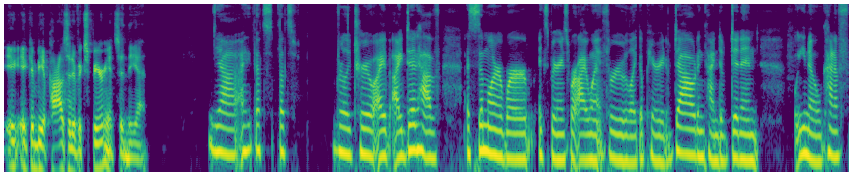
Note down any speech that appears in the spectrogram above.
it, it can be a positive experience in the end. Yeah, I think that's that's really true. I I did have a similar where experience where I went through like a period of doubt and kind of didn't you know, kind of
